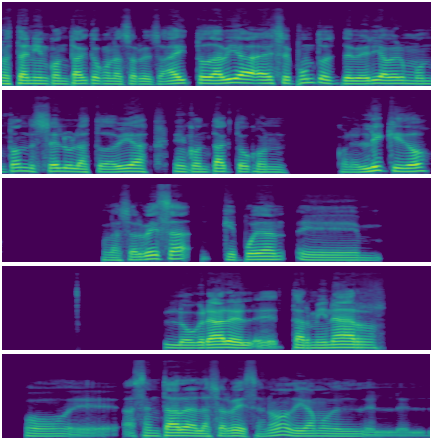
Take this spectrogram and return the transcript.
no está ni en contacto con la cerveza. Hay todavía a ese punto debería haber un montón de células todavía en contacto con, con el líquido, con la cerveza, que puedan eh, lograr el, eh, terminar o eh, asentar a la cerveza, ¿no? Digamos, el,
